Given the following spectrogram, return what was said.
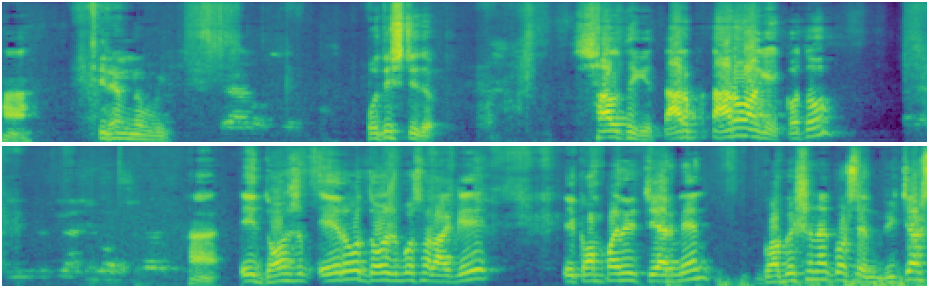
হ্যাঁ প্রতিষ্ঠিত। সাল থেকে, তার, তারও আগে কত? হ্যাঁ এই দশ, এরও দশ বছর আগে এই কোম্পানির চেয়ারম্যান গবেষণা করছেন রিচার্জ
